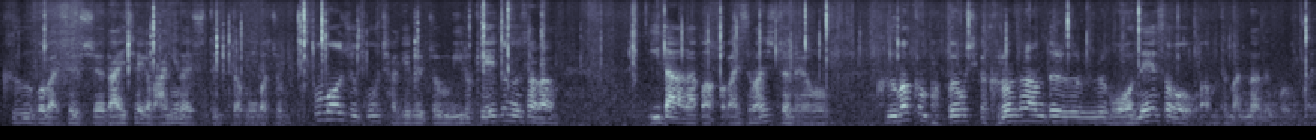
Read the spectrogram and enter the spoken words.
그거 말씀해 주셨잖아요 나이 차이가 많이 날 수도 있다 뭔가 좀 품어주고 자기를 좀 이렇게 해주는 사람이다라고 아까 말씀하셨잖아요 그만큼 박보영 씨가 그런 사람들을 원해서 아무튼 만나는 건가요?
